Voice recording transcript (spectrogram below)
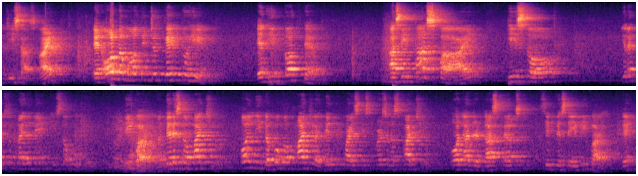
to Jesus, right? And all the multitude came to him, and he taught them. As he passed by, he saw, you like to supply the name? He saw who? Levi. Now, there is no Matthew. Only the book of Matthew identifies this person as Matthew. All other Gospels simply say Levi. Okay?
